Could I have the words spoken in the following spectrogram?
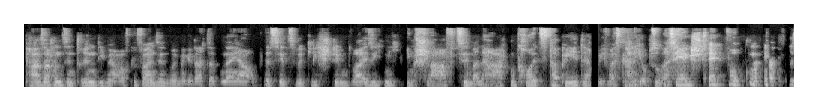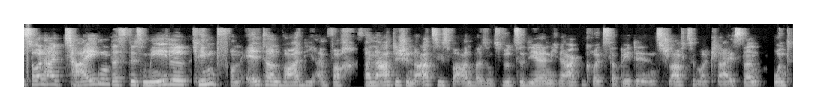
paar Sachen sind drin, die mir aufgefallen sind, wo ich mir gedacht habe, naja, ob das jetzt wirklich stimmt, weiß ich nicht. Im Schlafzimmer eine Hakenkreuztapete. Ich weiß gar nicht, ob sowas hergestellt wurde. Es soll halt zeigen, dass das Mädel Kind von Eltern war, die einfach fanatische Nazis waren, weil sonst würdest du dir ja nicht eine Hakenkreuztapete ins Schlafzimmer kleistern. Und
